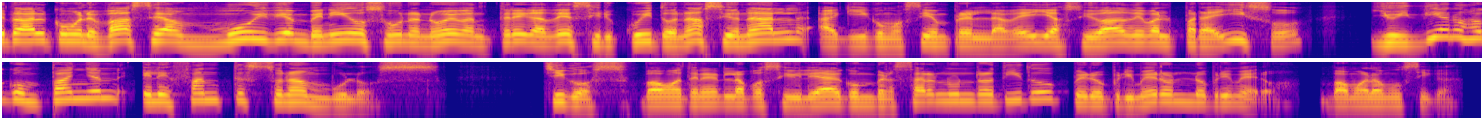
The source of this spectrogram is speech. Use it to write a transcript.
¿Qué tal? ¿Cómo les va? Sean muy bienvenidos a una nueva entrega de Circuito Nacional, aquí como siempre en la bella ciudad de Valparaíso, y hoy día nos acompañan elefantes sonámbulos. Chicos, vamos a tener la posibilidad de conversar en un ratito, pero primero es lo primero. Vamos a la música.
